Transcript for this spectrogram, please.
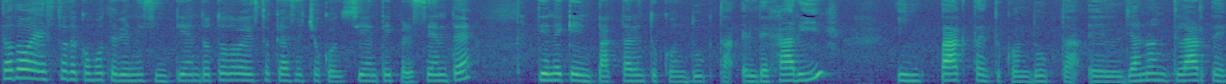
todo esto de cómo te vienes sintiendo, todo esto que has hecho consciente y presente, tiene que impactar en tu conducta. El dejar ir impacta en tu conducta, el ya no anclarte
